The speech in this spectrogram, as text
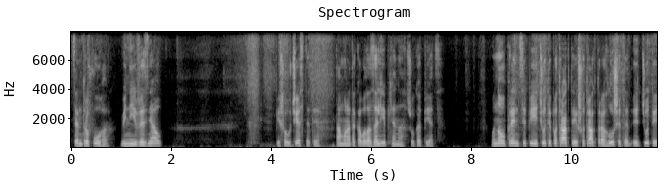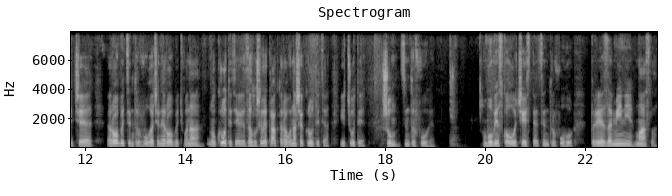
центрофуга. Він її вже зняв. Пішов чистити. Там вона така була заліплена, що капець. Воно, в принципі, чути по трактору, якщо трактора глушите, чути, чи робить центрофуга, чи не робить. Вона ну, крутиться. Заглушили трактора, вона ще крутиться і чути шум центрофуги. Обов'язково чистите центрофугу при заміні масла.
